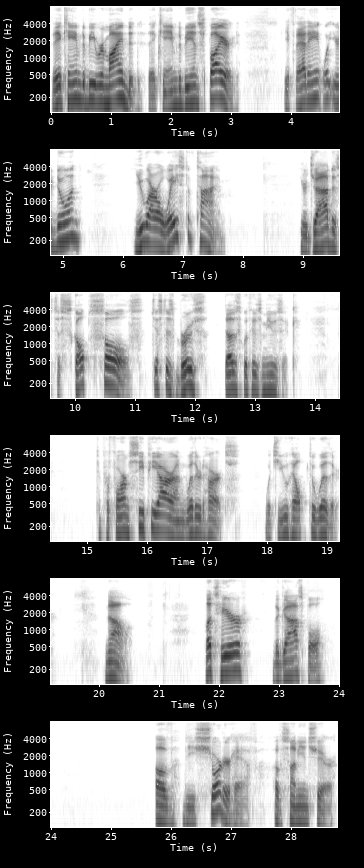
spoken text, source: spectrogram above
They came to be reminded, they came to be inspired. If that ain't what you're doing, you are a waste of time. Your job is to sculpt souls, just as Bruce does with his music, to perform CPR on withered hearts, which you help to wither. Now, let's hear the gospel of the shorter half of Sonny and Cher,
